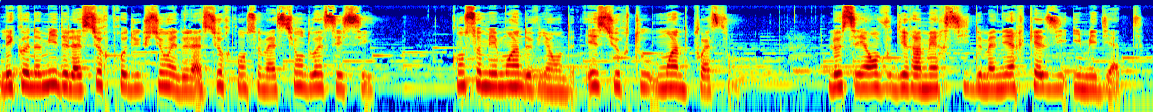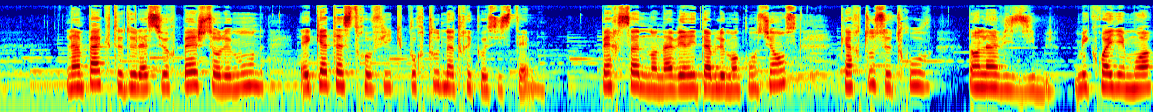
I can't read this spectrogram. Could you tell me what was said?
L'économie de la surproduction et de la surconsommation doit cesser. Consommez moins de viande et surtout moins de poissons l'océan vous dira merci de manière quasi immédiate. L'impact de la surpêche sur le monde est catastrophique pour tout notre écosystème. Personne n'en a véritablement conscience car tout se trouve dans l'invisible. Mais croyez-moi,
